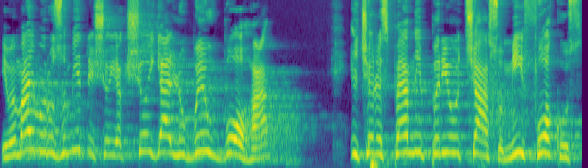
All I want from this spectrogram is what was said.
І ми маємо розуміти, що якщо я любив Бога, і через певний період часу мій фокус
